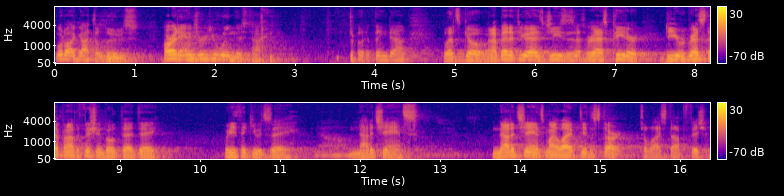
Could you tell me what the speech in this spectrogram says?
What do I got to lose? All right, Andrew, you win this time. Throw that thing down. Let's go. And I bet if you asked Jesus or asked Peter, Do you regret stepping out of the fishing boat that day? What do you think he would say? No. Not a chance. Not a chance. My life didn't start till I stopped fishing.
